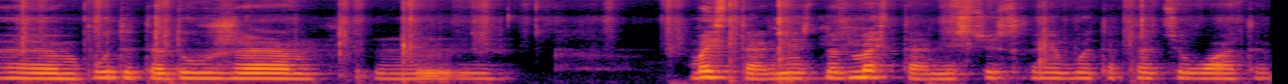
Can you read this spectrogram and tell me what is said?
Е, будете дуже майстерність, над майстерністю своєю будете працювати.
